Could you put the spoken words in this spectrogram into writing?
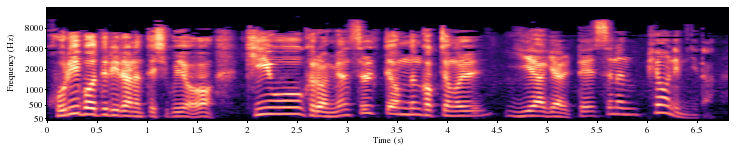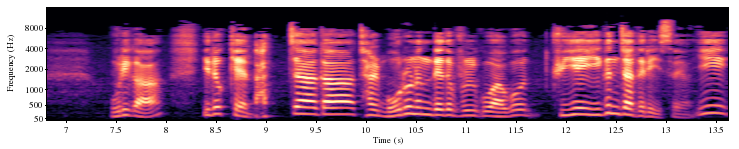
고리버들이라는 뜻이고요. 기우 그러면 쓸데없는 걱정을 이야기할 때 쓰는 표현입니다. 우리가 이렇게 낮자가 잘 모르는데도 불구하고 귀에 익은 자들이 있어요. 이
